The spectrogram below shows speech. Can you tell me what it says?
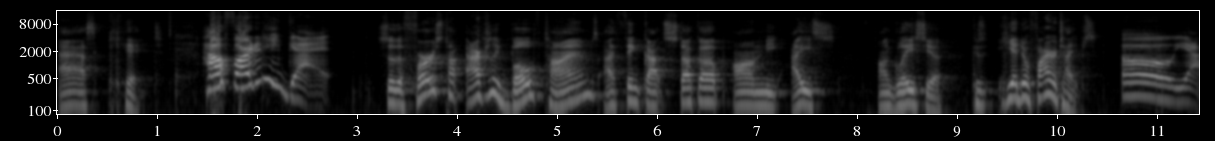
ass kicked. How far did he get? So the first time, actually both times, I think got stuck up on the ice on Glacia because he had no fire types. Oh yeah.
